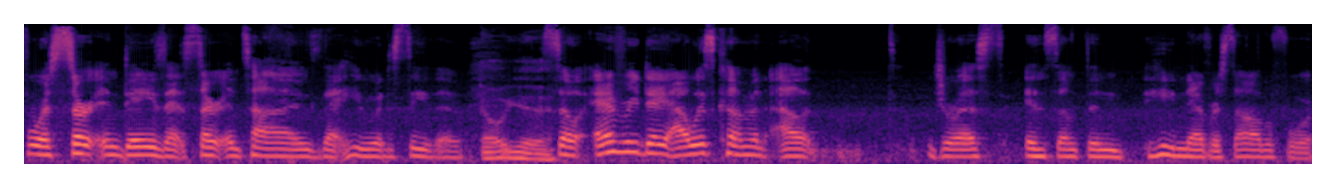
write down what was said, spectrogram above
for certain days at certain times that he would see them. Oh yeah. So every day I was coming out dressed in something he never saw before.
